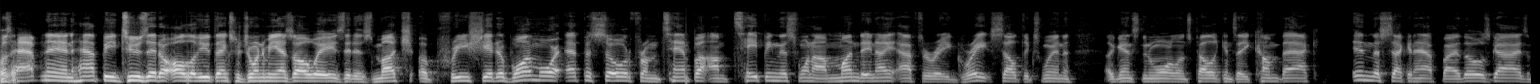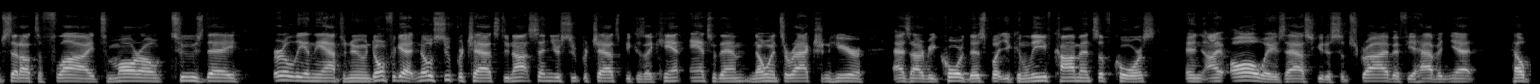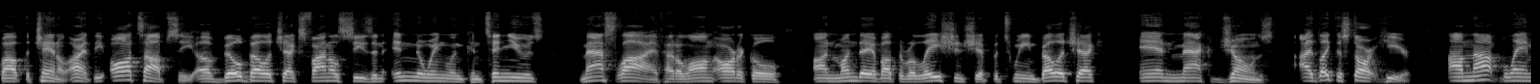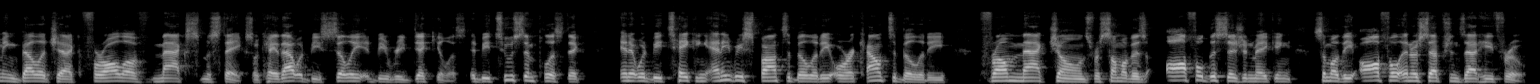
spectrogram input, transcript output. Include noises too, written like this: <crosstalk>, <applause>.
What's happening? Happy Tuesday to all of you. Thanks for joining me. As always, it is much appreciated. One more episode from Tampa. I'm taping this one on Monday night after a great Celtics win against the New Orleans Pelicans. A comeback in the second half by those guys. I'm set out to fly tomorrow, Tuesday, early in the afternoon. Don't forget, no super chats. Do not send your super chats because I can't answer them. No interaction here as I record this, but you can leave comments, of course and I always ask you to subscribe if you haven't yet. Help out the channel. All right. The autopsy of Bill Belichick's final season in New England continues. Mass Live had a long article on Monday about the relationship between Belichick and Mac Jones. I'd like to start here. I'm not blaming Belichick for all of Mac's mistakes. Okay. That would be silly. It'd be ridiculous. It'd be too simplistic. And it would be taking any responsibility or accountability from Mac Jones for some of his awful decision making, some of the awful interceptions that he threw,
